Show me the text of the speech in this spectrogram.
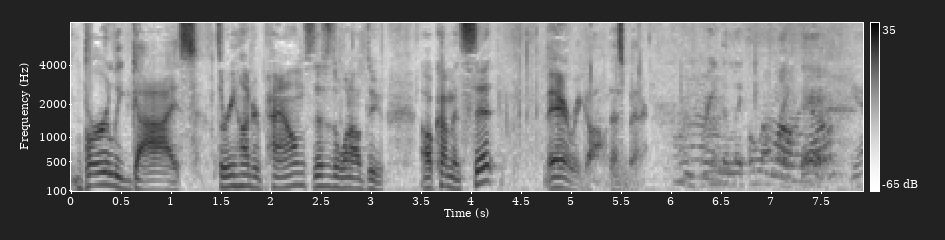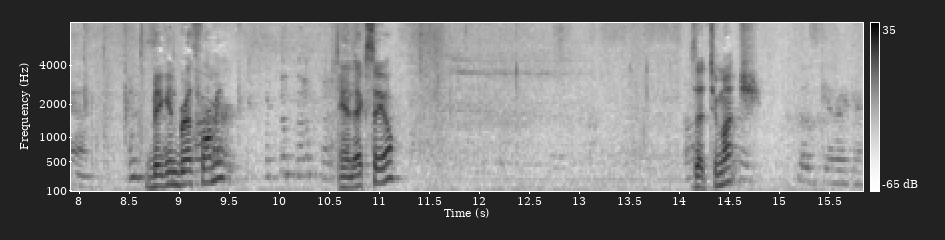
burly guys, 300 pounds, this is the one I'll do. I'll come and sit. There we go. That's better. Bring the leg, oh, I like that, yeah. Big in breath for me. And exhale. Is that too much? Feels good right there.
